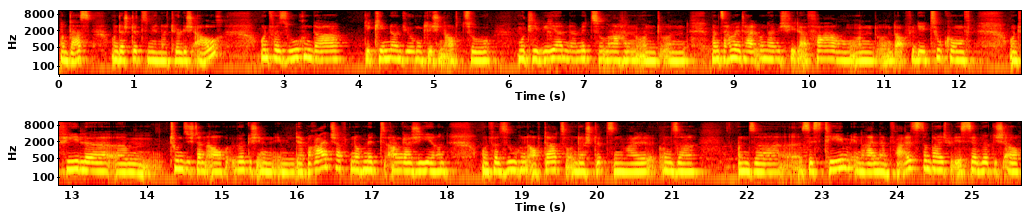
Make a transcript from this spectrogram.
Und das unterstützen wir natürlich auch und versuchen da die Kinder und Jugendlichen auch zu motivieren, da mitzumachen und, und man sammelt halt unheimlich viel Erfahrung und, und auch für die Zukunft und viele ähm, tun sich dann auch wirklich in, in der Bereitschaft noch mit engagieren und versuchen auch da zu unterstützen, weil unser, unser System in Rheinland-Pfalz zum Beispiel ist ja wirklich auch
